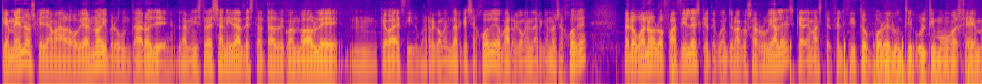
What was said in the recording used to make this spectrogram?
qué menos que llamar al gobierno y preguntar, oye, la ministra de Sanidad de esta tarde cuando hable, mm, ¿qué va a decir? ¿Va a recomendar que se juegue? ¿Va a recomendar que no se juegue? Pero bueno, lo fácil es que te cuente una cosa Rubiales, que además te felicitó por el último EGM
